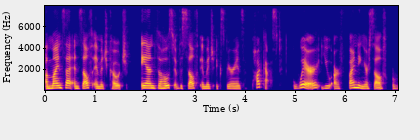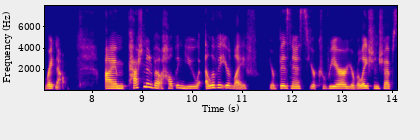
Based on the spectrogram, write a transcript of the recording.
a mindset and self image coach, and the host of the Self Image Experience podcast, where you are finding yourself right now. I'm passionate about helping you elevate your life, your business, your career, your relationships,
